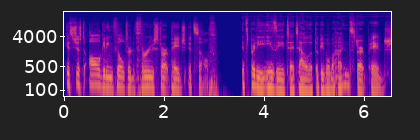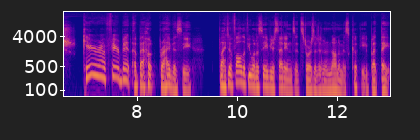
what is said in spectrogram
It's just all getting filtered through start page itself. It's pretty easy to tell that the people behind start page care a fair bit about privacy by default, if you want to save your settings, it stores it in an anonymous cookie. But they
